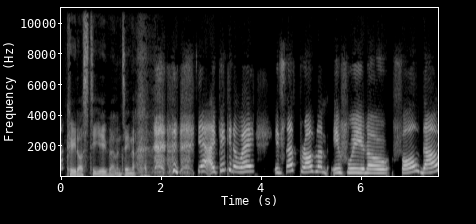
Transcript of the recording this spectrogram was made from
kudos to you, Valentina. yeah, I think in a way, it's not problem if we, you know, fall down.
